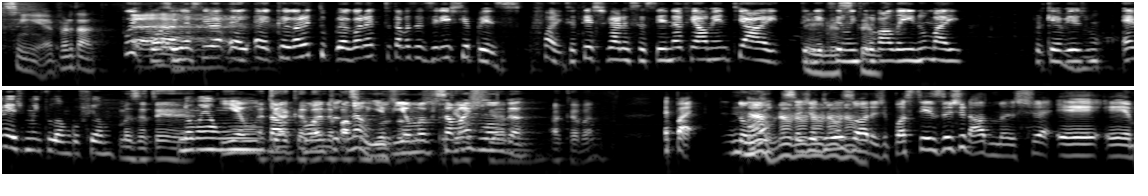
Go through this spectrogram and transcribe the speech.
Sim, é verdade. Pois, Ah. tivesse- é, é que agora tu agora tu estavas a dizer isto e eu penso, Fónix, até chegar a essa cena realmente ai, tinha É que ser um imenso intervalo aí no meio. Porque é mesmo, é mesmo muito longo o filme. Mas até, Não é um. E é um- até tal à cabana ponto- não, e havia uma versão mais longa. À cabana. Epá, não, Não, digo não, que seja não, duas não. horas, eu posso ter exagerado, mas é, é,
